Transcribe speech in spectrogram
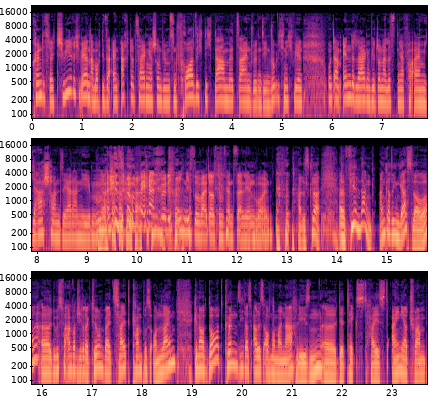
könnte es vielleicht schwierig werden, aber auch diese ein Achtel zeigen ja schon, wir müssen vorsichtig damit sein, würden sie ihn wirklich nicht wählen. Und am Ende lagen wir Journalisten ja vor allem ja schon sehr daneben. Ja. Insofern würde ich mich nicht so weit aus dem Fenster lehnen wollen. Alles klar. Äh, vielen Dank an Kathrin Gaslauer. Äh, du bist verantwortliche Redakteurin bei Zeit Campus Online. Genau dort können Sie das alles auch nochmal nachlesen. Äh, der Text heißt Ein Jahr Trump,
